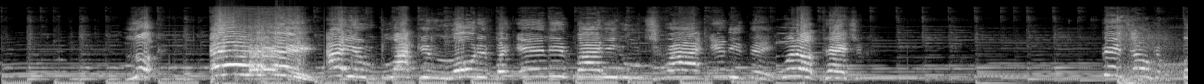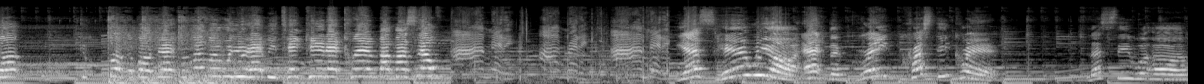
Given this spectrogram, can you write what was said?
Look! Hey! I am locked and loaded for anybody who try anything. What up, Patrick? Bitch, I don't give a fuck. Give a fuck about that. Remember when you had me take care of that clan by myself? I'm ready. I'm ready. I'm ready. Yes, here we are at the Great Krusty Krab. Let's see what, uh...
